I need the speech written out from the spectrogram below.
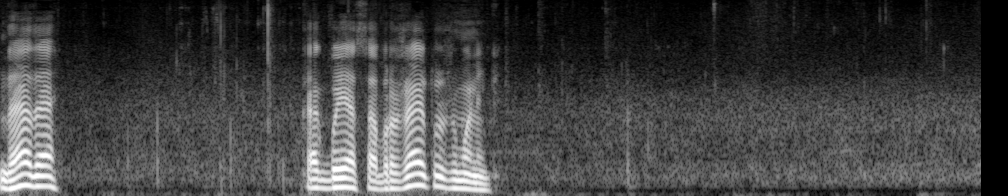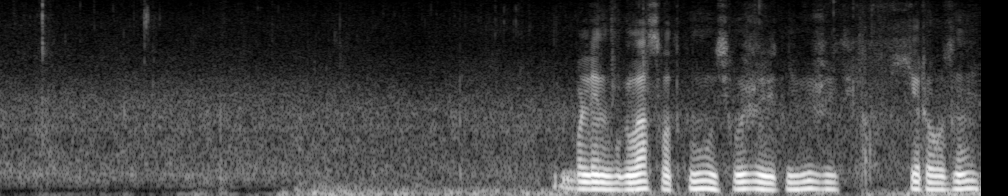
Да, да. Как бы я соображаю тоже маленький. Блин, в глаз воткнулась, выживет, не выживет. Хер его знает.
